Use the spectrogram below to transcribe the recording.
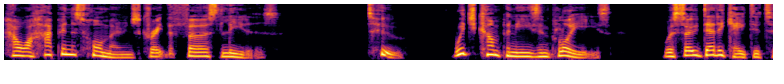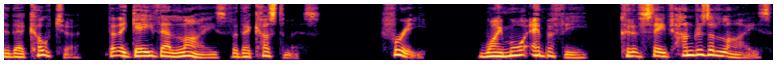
How our happiness hormones create the first leaders. 2. Which company's employees were so dedicated to their culture that they gave their lives for their customers? 3. Why more empathy could have saved hundreds of lives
